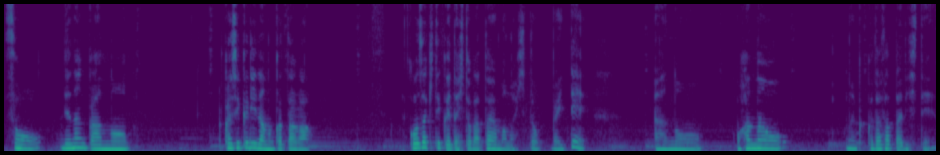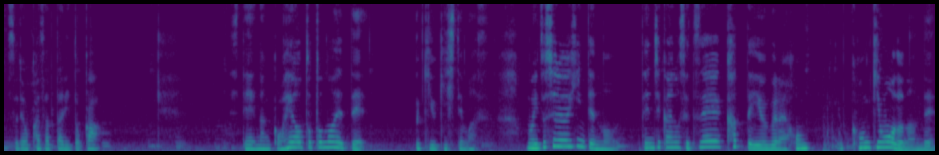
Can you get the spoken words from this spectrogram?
そう。でなんかあのアカシックリーダーの方が講座来てくれた人が富山の人がいてあのお花をなんかくださったりしてそれを飾ったりとかしてなんかお部屋を整えてウキウキしてます。もう糸代品店の展示会の設営かっていうぐらい本本気モードなんで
